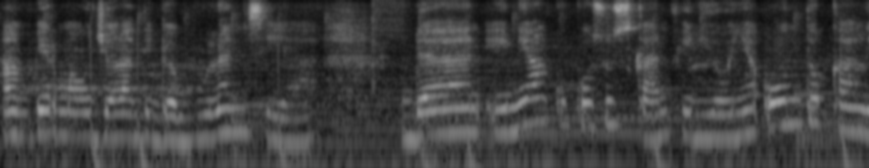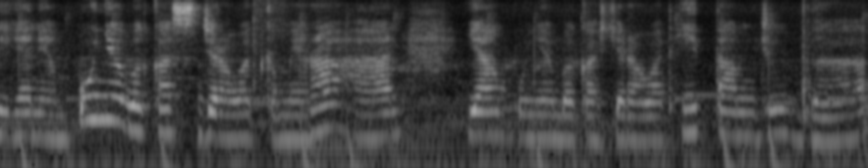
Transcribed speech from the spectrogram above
hampir mau jalan tiga bulan sih ya dan ini aku khususkan videonya untuk kalian yang punya bekas jerawat kemerahan yang punya bekas jerawat hitam juga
